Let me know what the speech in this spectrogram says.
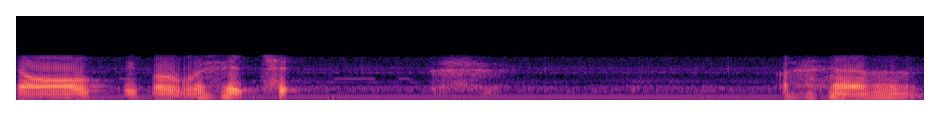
All people rich.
